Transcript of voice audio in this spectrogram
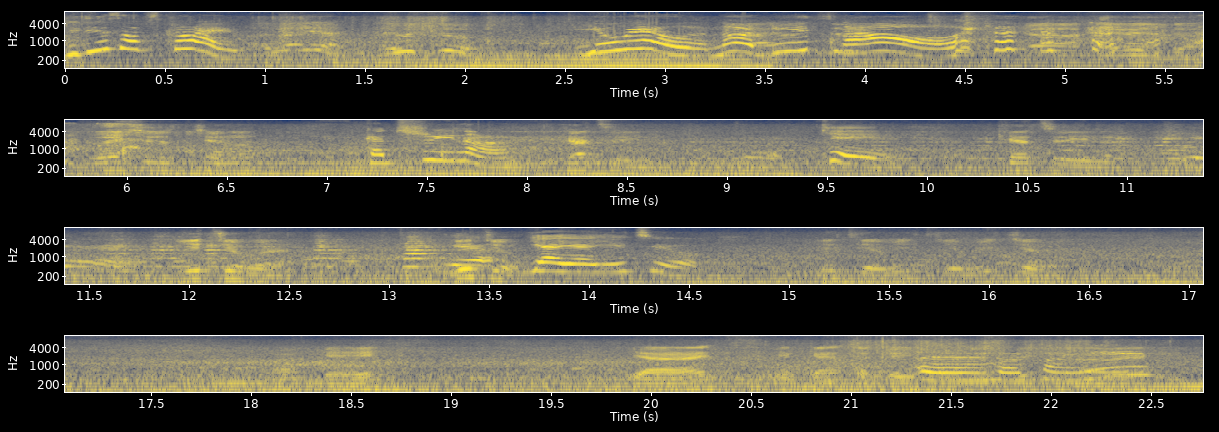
Did you subscribe? yeah, I will do. You will. No, do it now. Yeah, I will do. Where's your channel? Katrina. Katrina. K. Katrina. Yeah. YouTuber. yeah. YouTube. Yeah, yeah, YouTube. YouTube, YouTube, YouTube. Okay. Yeah, right. You can continue. Uh, hold for me.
